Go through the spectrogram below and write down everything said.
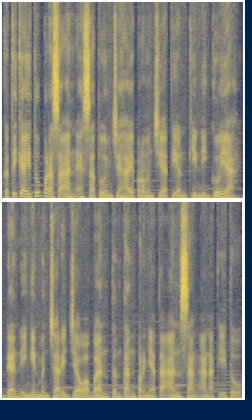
Ketika itu perasaan S1MCH Pronunciation kini goyah dan ingin mencari jawaban tentang pernyataan sang anak itu.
